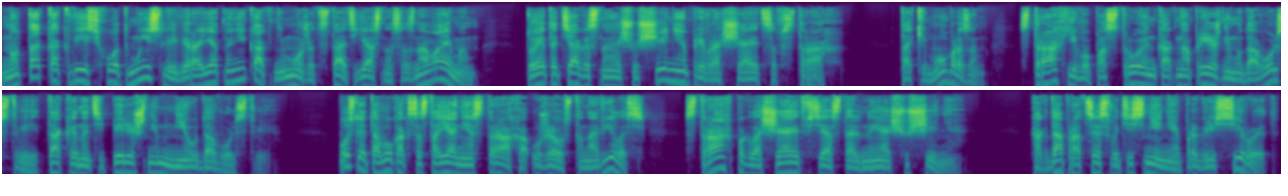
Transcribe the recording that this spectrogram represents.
Но так как весь ход мысли, вероятно, никак не может стать ясно сознаваемым, то это тягостное ощущение превращается в страх. Таким образом, страх его построен как на прежнем удовольствии, так и на теперешнем неудовольствии. После того, как состояние страха уже установилось, страх поглощает все остальные ощущения. Когда процесс вытеснения прогрессирует,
